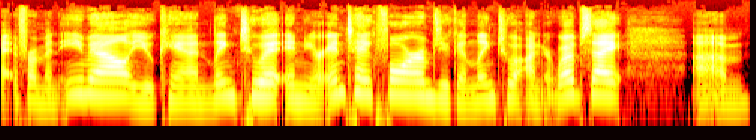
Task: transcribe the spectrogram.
eh, from an email. You can link to it in your intake forms. You can link to it on your website. Um,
